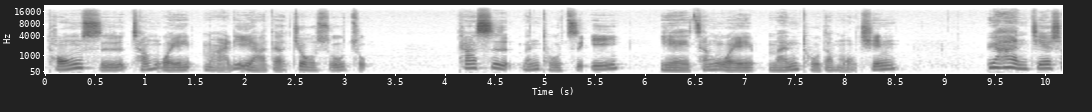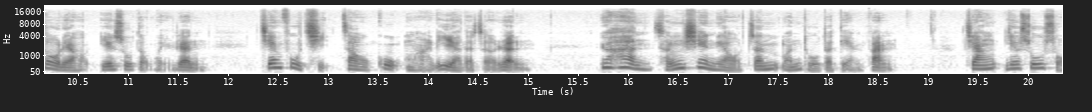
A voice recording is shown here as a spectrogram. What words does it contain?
同时成为玛利亚的救赎主。他是门徒之一，也成为门徒的母亲。约翰接受了耶稣的委任，肩负起照顾玛利亚的责任。约翰呈现了真门徒的典范。将耶稣所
